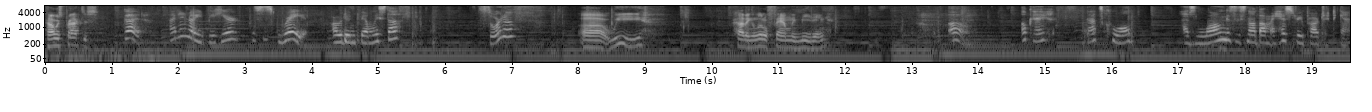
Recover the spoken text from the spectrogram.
How was practice? Good. I didn't know you'd be here. This is great. Are we doing family stuff? Sort of. Uh, we having a little family meeting. Oh. Okay. That's cool. As long as it's not about my history project again.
